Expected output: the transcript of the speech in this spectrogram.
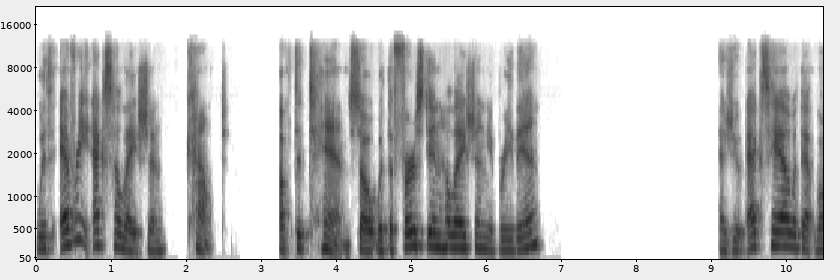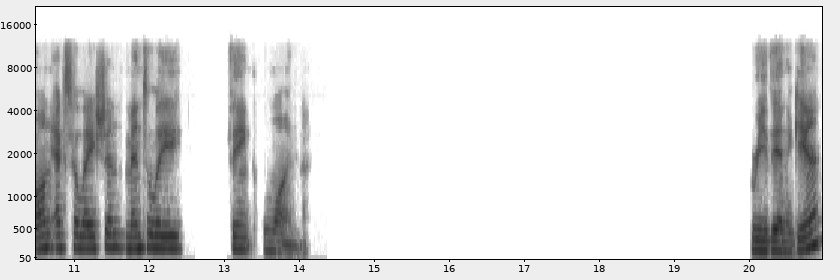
with every exhalation, count up to 10. So with the first inhalation, you breathe in. As you exhale with that long exhalation, mentally think one. Breathe in again.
